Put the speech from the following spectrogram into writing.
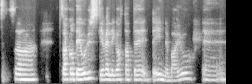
Så, så akkurat det husker jeg veldig godt, at det, det innebar jo eh,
